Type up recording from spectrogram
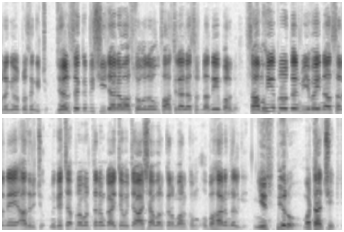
തുടങ്ങിയവർ പ്രസംഗിച്ചു. ജനറൽ സെക്രട്ടറി ഷീജ നവാസ് സ്വാഗതവും ഫാസില നസർ നന്ദിയും പറഞ്ഞു. സാമൂഹിക പ്രവർത്തകൻ വി വൈ നാസറിനെ ആദരിച്ചു. മികച്ച പ്രവർത്തനം കാഴ്ചവെച്ച ആശാ വർക്കർമാർക്കും ഉപഹാരം നൽകി. ന്യൂസ് ബ്യൂറോ മട്ടാഞ്ചേരി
